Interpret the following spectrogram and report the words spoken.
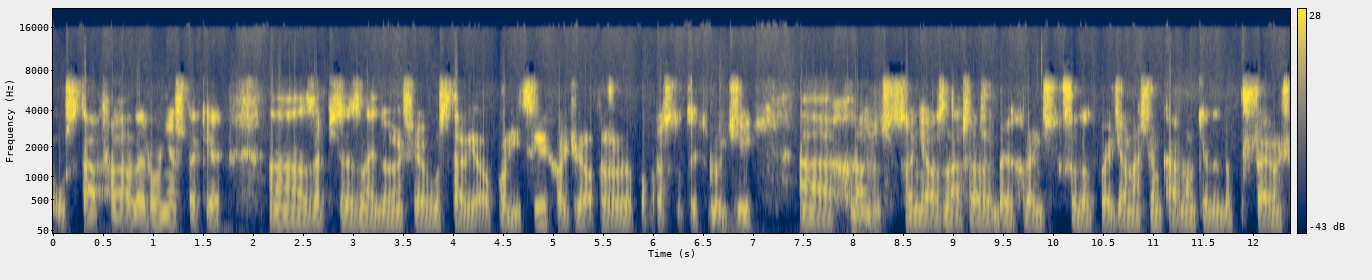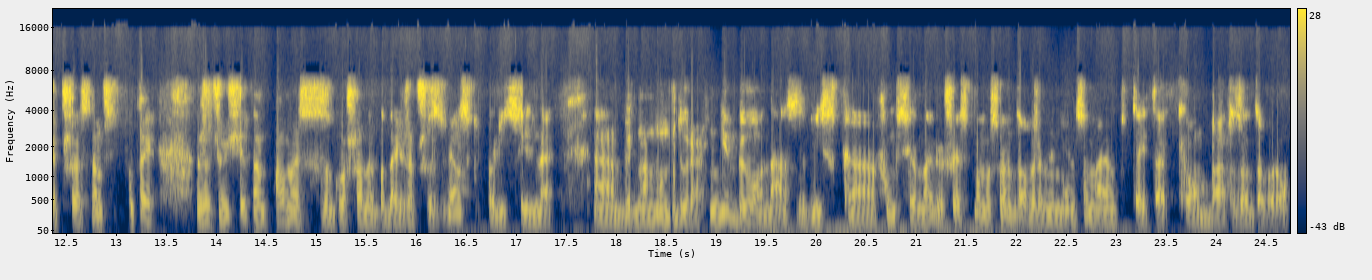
ustaw, ale również takie a, zapisy znajdują się w ustawie o policji. Chodzi o to, żeby po prostu tych ludzi e, chronić, co nie oznacza, żeby chronić przed odpowiedzialnością karną, kiedy dopuszczają się przestępstw. Tutaj rzeczywiście ten pomysł zgłoszony bodajże przez związki policyjne, e, by na mundurach nie było nazwisk e, funkcjonariuszy, jest pomysłem dobrym. Niemcy mają tutaj taką bardzo dobrą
